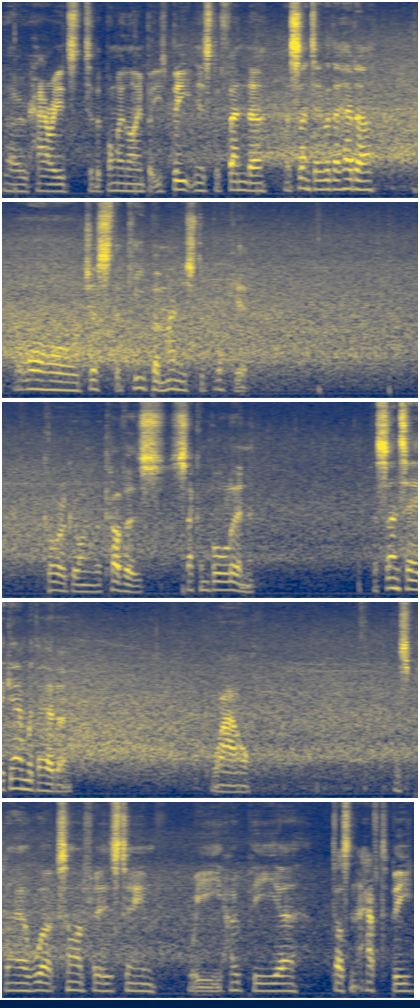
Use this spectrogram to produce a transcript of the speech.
Lowe harried to the byline, but he's beaten his defender. Asante with a header. Oh, just the keeper managed to block it. Corrigan recovers. Second ball in. Asante again with the header. Wow. This player works hard for his team. We hope he uh, doesn't have to be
